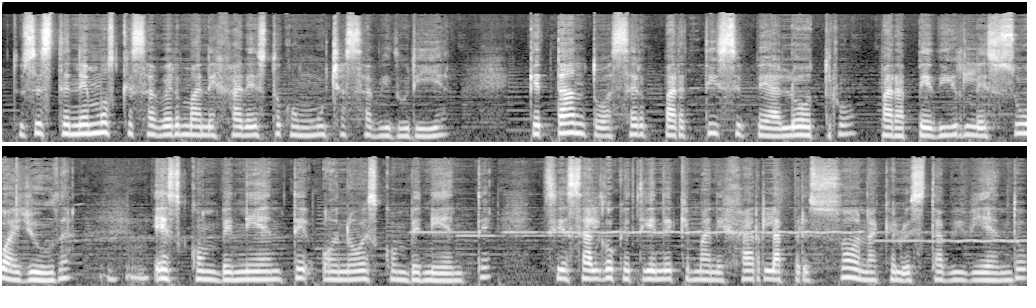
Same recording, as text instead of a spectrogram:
Entonces tenemos que saber manejar esto con mucha sabiduría, que tanto hacer partícipe al otro para pedirle su ayuda es conveniente o no es conveniente, si es algo que tiene que manejar la persona que lo está viviendo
